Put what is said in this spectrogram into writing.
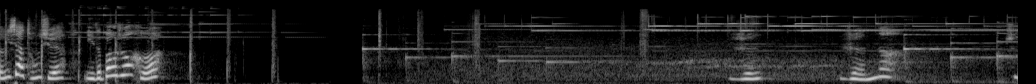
等一下，同学，你的包装盒。人，人呢？这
